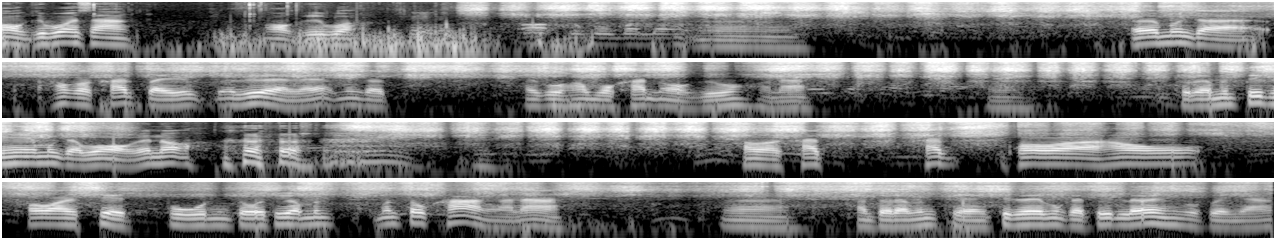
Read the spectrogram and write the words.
ออกอยู่บ่สร้างออกอยู่บ่ออกกระมุมบันไดเออมันก็เขาก็คัดไปเรื่อยแล้วมันก็ให้กูเขาบอกคัดออกอยู่นะเออตัวมันติดแห้งมันก็บออกแล้วเนาะเขาก็คัด คัดเพราะว่าเขาเพราะว่าเศษปูนตัวที่ว่ามันมันตกข้างอะนะเอ่าอันตัวใดมันแข็งติดเลยมันก็ติดเลยบ่เป็นหยัง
